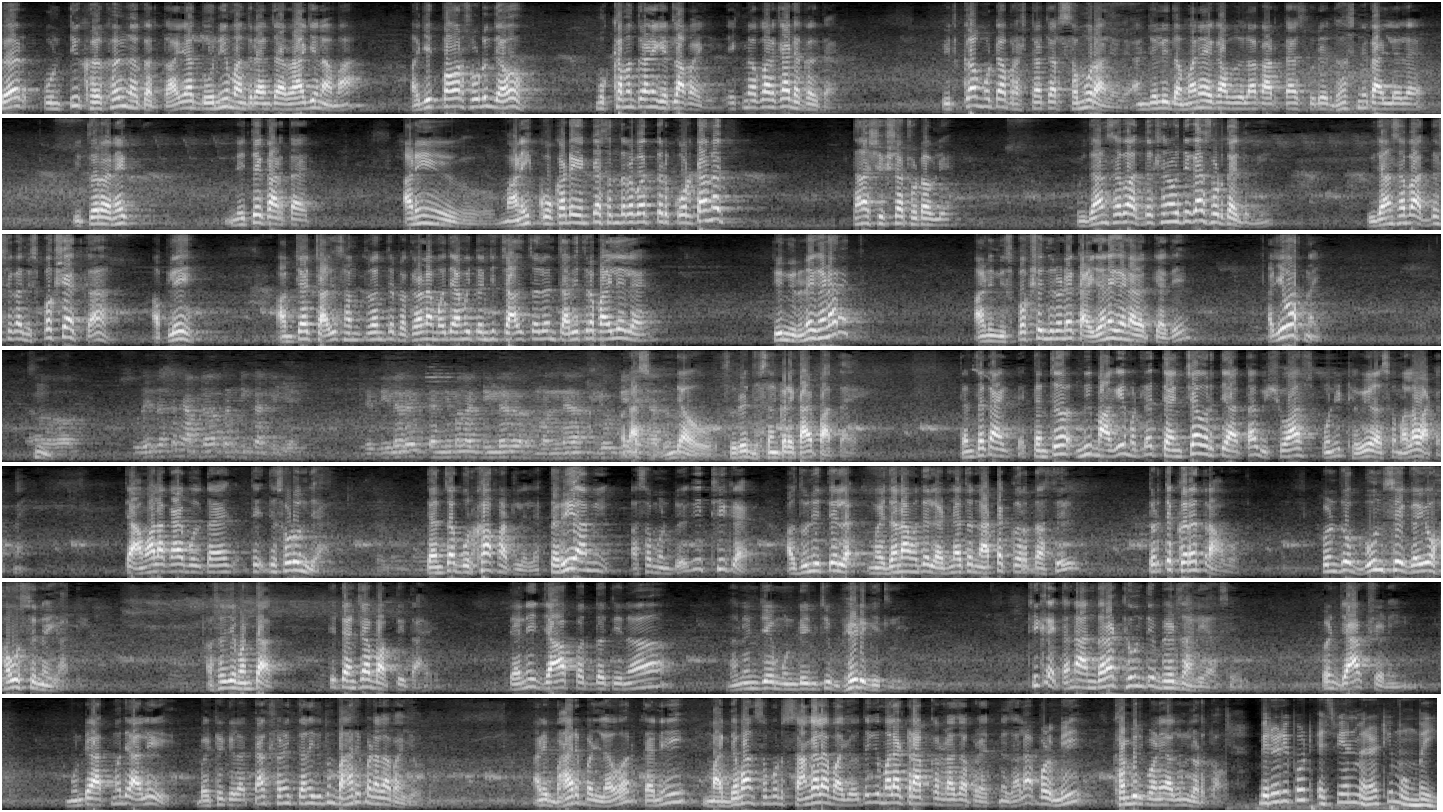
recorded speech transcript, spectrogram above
तर कोणती खळखळ न करता या दोन्ही मंत्र्यांचा राजीनामा अजित पवार सोडून द्या हो मुख्यमंत्र्याने घेतला पाहिजे. एकमेकावर काय ढकलताय इतका मोठा भ्रष्टाचार समोर आलेला आहे. अंजली दमाने एका बाजूला काढताय सूर्य धसने काढलेला आहे. इतर अनेक नेते काढतायत. आणि माणिक कोकाटे यांच्या संदर्भात तर कोर्टानंच त्यांना शिक्षा ठोठावली आहे. विधानसभा अध्यक्षांवरती काय सोडताय तुम्ही? विधानसभा अध्यक्ष का निष्पक्ष आहेत का? आपले? आमच्या चाळीस आमदारांच्या प्रकरणामध्ये आम्ही त्यांची चालचलन चारित्र्य पाहिलेलं आहे. ते निर्णय घेणार आहेत? आणि निष्पक्ष निर्णय कायद्याने घेणार आहेत का ते? अजिबात नाही. आपल्यावर पण टीका केली आहे. जे डीलर आहेत त्यांनी मला डीलर म्हणण्यात योग्य मला नाही सोडून द्या हो सुरेश धसांकडे काय पाहताय त्यांचं काय त्यांचं मी मागे म्हटलं त्यांच्यावरती आता विश्वास कोणी ठेवेल असं मला वाटत नाही. ते आम्हाला काय बोलताय ते ते सोडून द्या. त्यांचा बुरखा फाटलेला आहे. तरी आम्ही असं म्हणतोय की ठीक आहे. अजूनही ते ल मैदानामध्ये लढण्याचं नाटक करत असतील तर ते करत राहावं. पण जो बुन से गयो हाऊस से नाही आते. असं जे म्हणतात ते त्यांच्या बाबतीत आहे. त्यांनी ज्या पद्धतीनं धनंजय मुंडेंची भेट घेतली ठीक आहे त्यांना अंधारात ठेवून ती भेट झाली असेल. पण ज्या क्षणी मुंडे आतमध्ये आले बैठकीला त्या क्षणी त्यांनी तिथून बाहेर पडायला पाहिजे होतं. आणि बाहेर पडल्यावर त्यांनी माध्यमांसमोर सांगायला पाहिजे होतं की मला ट्रॅप करण्याचा प्रयत्न झाला पण मी खंबीरपणे अजून लढतो bureau report S Marathi Mumbai.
